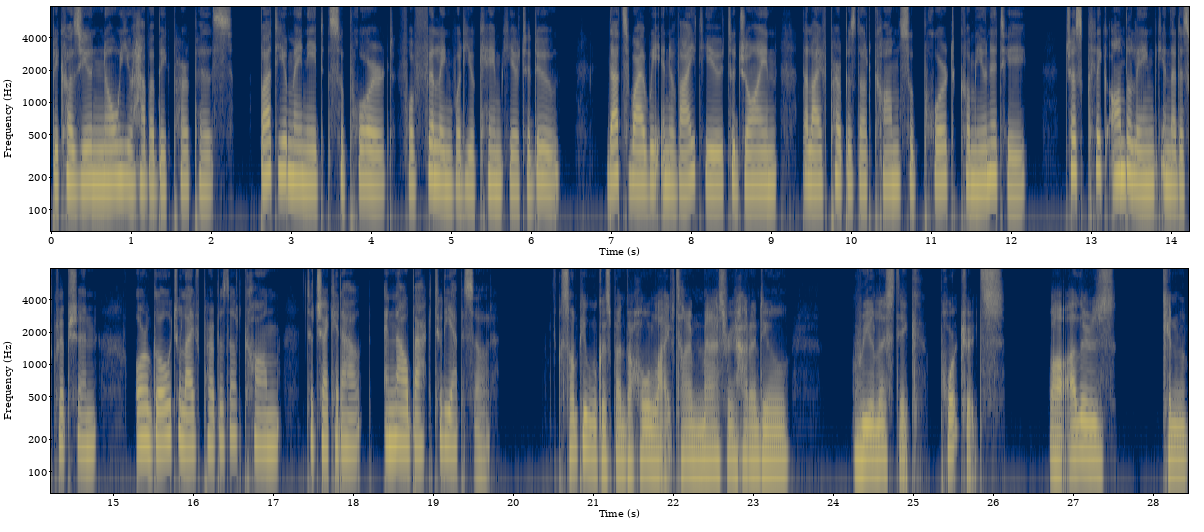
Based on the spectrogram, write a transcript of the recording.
because you know you have a big purpose, but you may need support fulfilling what you came here to do. That's why we invite you to join the lifepurpose.com support community just click on the link in the description or go to lifepurpose.com to check it out. And now back to the episode. Some people could spend a whole lifetime mastering how to do realistic portraits, while others can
